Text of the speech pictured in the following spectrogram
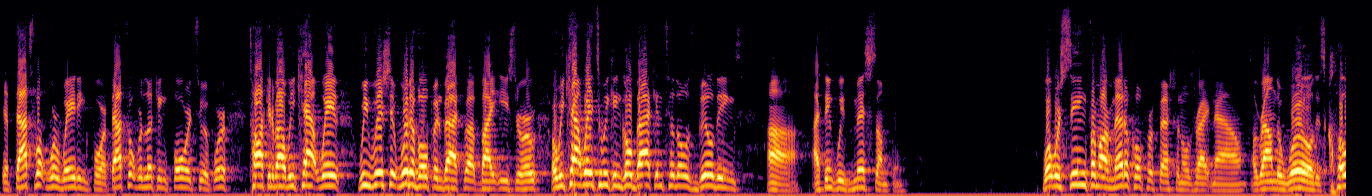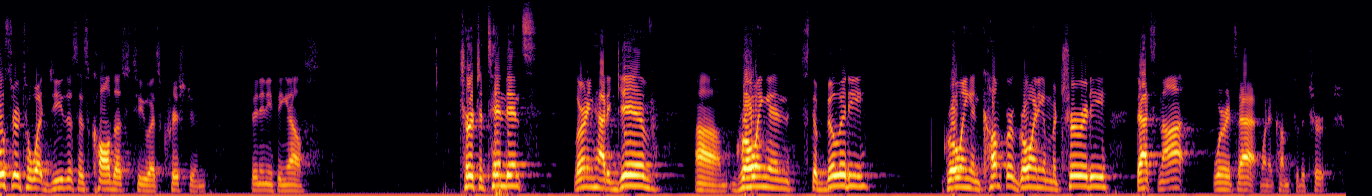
If that's what we're waiting for, if that's what we're looking forward to, if we're talking about we can't wait, we wish it would have opened back up by Easter, or, or we can't wait till we can go back into those buildings, uh, I think we've missed something. What we're seeing from our medical professionals right now around the world is closer to what Jesus has called us to as Christians than anything else. Church attendance, learning how to give, um, growing in stability, growing in comfort, growing in maturity, that's not where it's at when it comes to the church.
